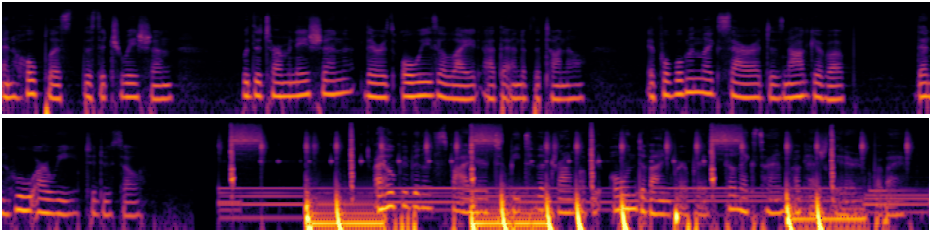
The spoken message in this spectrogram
and hopeless the situation, with determination, there is always a light at the end of the tunnel. If a woman like Sarah does not give up, then who are we to do so? I hope you've been inspired to beat to the drum of your own divine purpose. Till next time, I'll catch you later. Bye bye.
